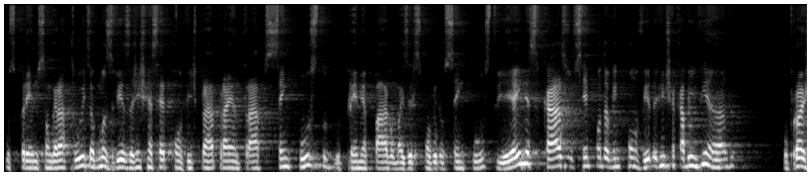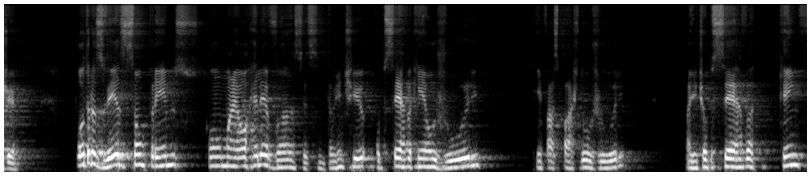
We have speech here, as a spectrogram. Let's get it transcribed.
os prêmios são gratuitos, algumas vezes a gente recebe convite para entrar sem custo, o prêmio é pago, mas eles convidam sem custo, e aí nesse caso, sempre quando alguém convida, a gente acaba enviando o projeto. Outras vezes são prêmios com maior relevância, assim. então a gente observa quem é o júri, quem faz parte do júri, a gente observa quem,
